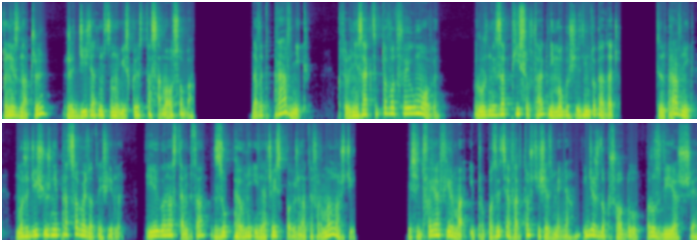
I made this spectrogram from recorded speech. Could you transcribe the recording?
to nie znaczy, że dziś na tym stanowisku jest ta sama osoba. Nawet prawnik, który nie zaakceptował Twojej umowy, różnych zapisów, tak, nie mogło się z nim dogadać. Ten prawnik może dziś już nie pracować dla tej firmy i jego następca zupełnie inaczej spojrzy na te formalności. Jeśli Twoja firma i propozycja wartości się zmienia, idziesz do przodu, rozwijasz się,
